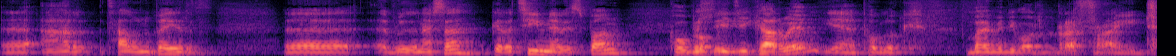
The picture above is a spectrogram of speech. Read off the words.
uh, ar talwn y beirdd uh, y flwyddyn nesaf, gyda tîm newydd sbon. Pob lwc i ti, Carwyn? Ie, yeah, pob lwc. Mae'n mynd i fod yn ryffraid.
